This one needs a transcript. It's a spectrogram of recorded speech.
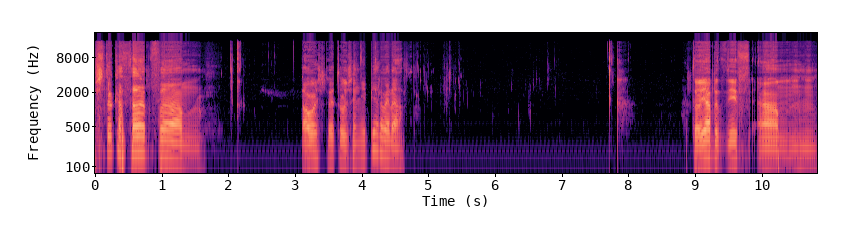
что касается того, что это уже не первый раз, то я бы здесь эм,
